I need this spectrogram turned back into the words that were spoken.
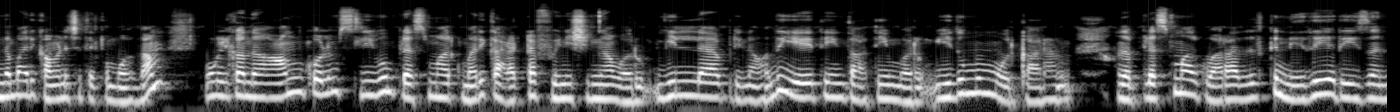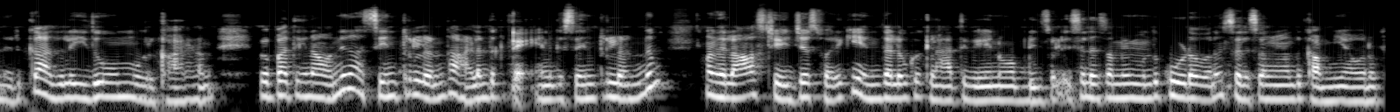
இந்த மாதிரி கவனித்து தைக்கும் போது தான் உங்களுக்கு அந்த ஆம்கோலும் ஸ்லீவும் ப்ளஸ் மார்க் மாதிரி கரெக்டாக ஃபினிஷிங்காக வரும். இல்லை அப்படின்னா வந்து ஏத்தையும் தாத்தையும் வரும். இதுவும் ஒரு காரணம். அந்த ப்ளஸ் மார்க் வராததுக்கு அதுக்கு நிறைய ரீசன் இருக்குது அதில் இதுவும் ஒரு காரணம். இப்போ பார்த்தீங்கன்னா வந்து நான் சென்டர்லேருந்து அளந்துக்கிட்டேன். எனக்கு சென்டர்லேருந்து அந்த லாஸ்ட் ஏஜஸ் வரைக்கும் எந்த அளவுக்கு கிளாத் வேணும் அப்படின்னு சொல்லி. சில சமயம் வந்து கூட வரும் சில சமயம் வந்து கம்மியாக வரும்.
